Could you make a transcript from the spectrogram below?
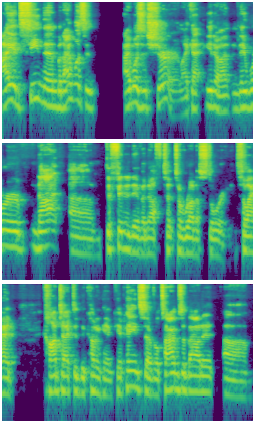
I had seen them, but I wasn't I wasn't sure. Like, I, you know, they were not um, definitive enough to, to run a story. So I had contacted the Cunningham campaign several times about it. Um,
